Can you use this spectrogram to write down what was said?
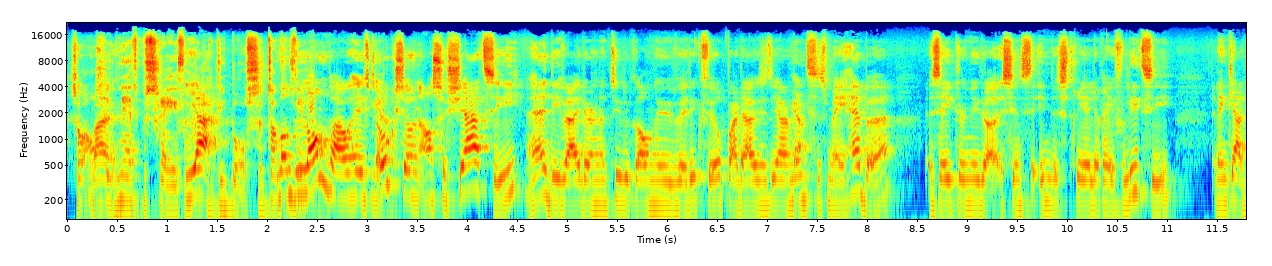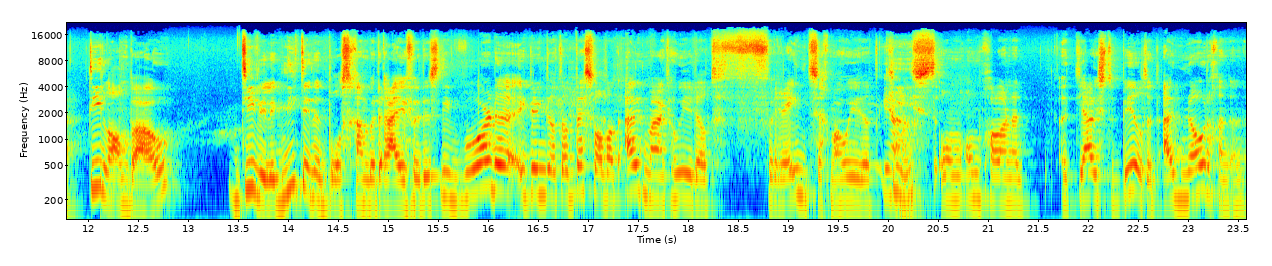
Zoals maar- je het net beschreef, Ja, die bossen. Dat want weer- landbouw heeft Ja. ook zo'n associatie, hè, die wij er natuurlijk al nu, weet ik veel, een paar duizend jaar Ja. minstens mee hebben. Zeker nu de- sinds de industriële revolutie. En ik denk, ja, die landbouw, die wil ik niet in het bos gaan bedrijven. Dus die woorden, ik denk dat dat best wel wat uitmaakt hoe je dat vreemd, zeg maar, hoe je dat Ja. kiest. Om, om gewoon het, het juiste beeld, het uitnodigend, een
